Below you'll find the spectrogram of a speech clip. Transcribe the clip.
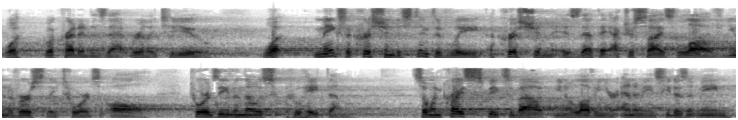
what what credit is that really to you? What makes a Christian distinctively a Christian is that they exercise love universally towards all, towards even those who hate them. So when Christ speaks about, you know, loving your enemies, he doesn't mean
